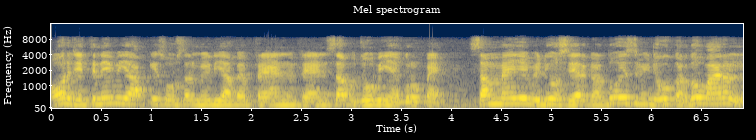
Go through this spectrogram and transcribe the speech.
और जितने भी आपके सोशल मीडिया पे फ्रेंड फ्रेंड सब जो भी हैं ग्रुप हैं सब में ये वीडियो शेयर कर दो, इस वीडियो को कर दो वायरल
